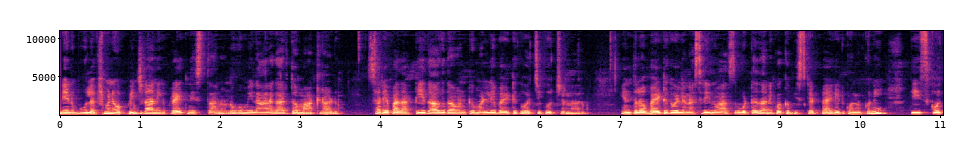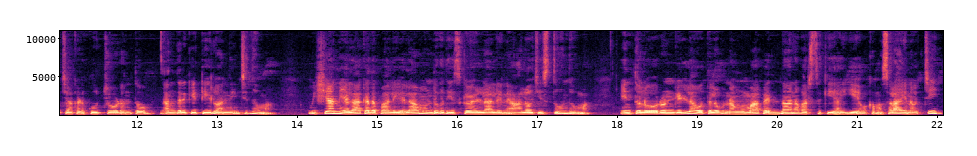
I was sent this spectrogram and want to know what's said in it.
నేను భూలక్ష్మిని ఒప్పించడానికి ప్రయత్నిస్తాను. నువ్వు మీ నాన్నగారితో మాట్లాడు. సరే పద. టీ తాగుదామంటూ మళ్ళీ బయటకు వచ్చి కూర్చున్నారు. ఇంతలో బయటకు వెళ్ళిన శ్రీనివాస్ బుట్టదానికి ఒక బిస్కెట్ ప్యాకెట్ కొనుక్కుని తీసుకొచ్చి అక్కడ కూర్చోవడంతో అందరికీ టీలు అందించింది ఉమా విషయాన్ని ఎలా కదపాలి ఎలా ముందుకు తీసుకువెళ్ళాలి అని ఆలోచిస్తూ ఉంది ఉమా. ఇంతలో రెండిళ్ళ అవతల ఉన్న ఉమా పెద్దనాన్న వరుసకి అయ్యే ఒక ముసలాయన వచ్చి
